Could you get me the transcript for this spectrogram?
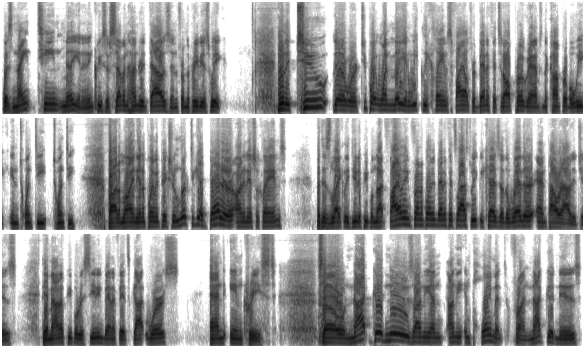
was 19 million, an increase of 700,000 from the previous week. Nearly two, there were 2.1 million weekly claims filed for benefits in all programs in the comparable week in 2020. Bottom line, the unemployment picture looked to get better on initial claims, but this is likely due to people not filing for unemployment benefits last week because of the weather and power outages. The amount of people receiving benefits got worse and increased. So, not good news on the un, on the employment front. Not good news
